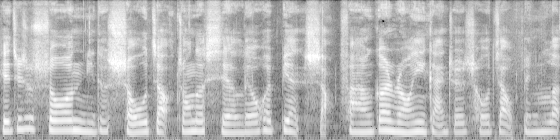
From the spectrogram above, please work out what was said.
也就是说，你的手脚中的血流会变少，反而更容易感觉手脚冰冷。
